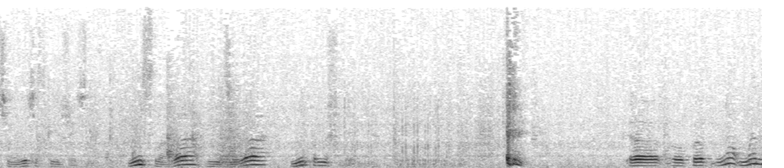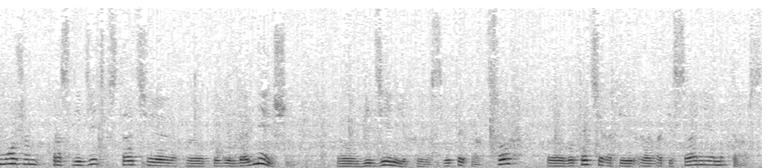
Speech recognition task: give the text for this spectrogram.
человеческой жизни. Ни слова, ни дела, ни помышления. Э, э, но мы можем проследить, кстати, э, в дальнейшем в видениях святых отцов вот эти описания мытарств.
